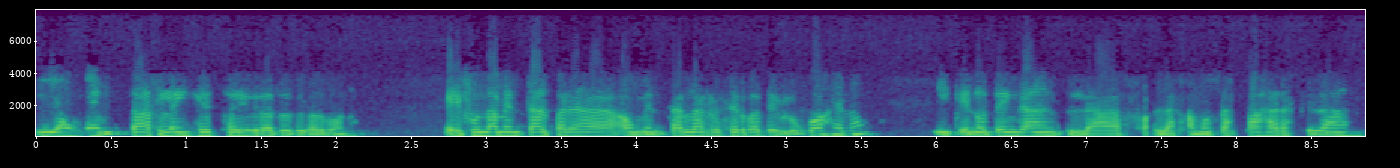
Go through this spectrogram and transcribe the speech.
y aumentar la ingesta de hidratos de carbono. Es fundamental para aumentar las reservas de glucógeno y que no tengan las famosas pájaras que dan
